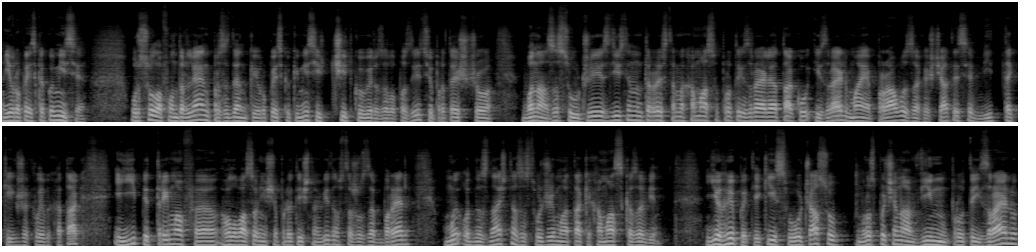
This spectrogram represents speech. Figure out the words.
Європейська комісія. Урсула фон дер Ляйн, президентка Європейської комісії, чітко виразила позицію про те, що вона засуджує здійснену терористами Хамасу проти Ізраїля атаку. Ізраїль має право захищатися від таких жахливих атак. І її підтримав е, голова зовнішньополітичного відомства Жозеп Борель. Ми однозначно засуджуємо атаки Хамас, сказав він. Єгипет, який свого часу розпочинав війну проти Ізраїлю,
